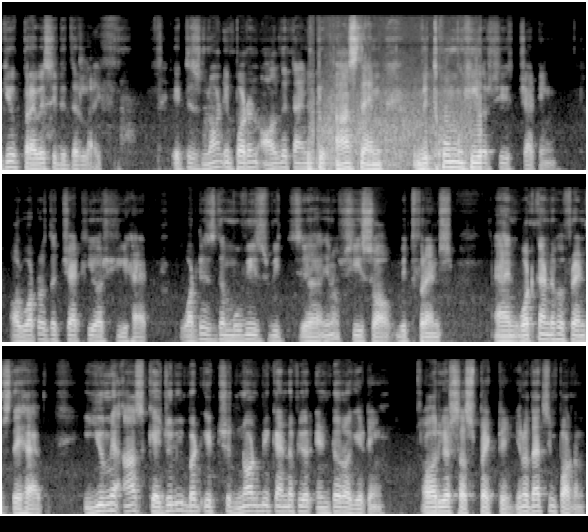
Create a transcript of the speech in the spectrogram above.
give privacy to their life. It is not important all the time to ask them with whom he or she is chatting or what was the chat he or she had what is the movies which uh, you know she saw with friends and what kind of a friends they have. You may ask casually but it should not be kind of you're interrogating or you're suspecting. You know that's important.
